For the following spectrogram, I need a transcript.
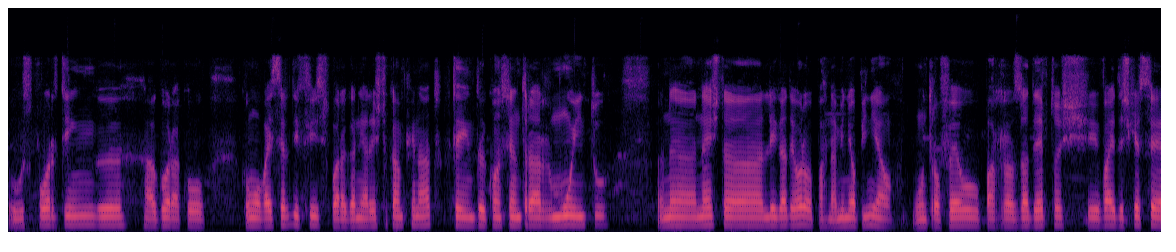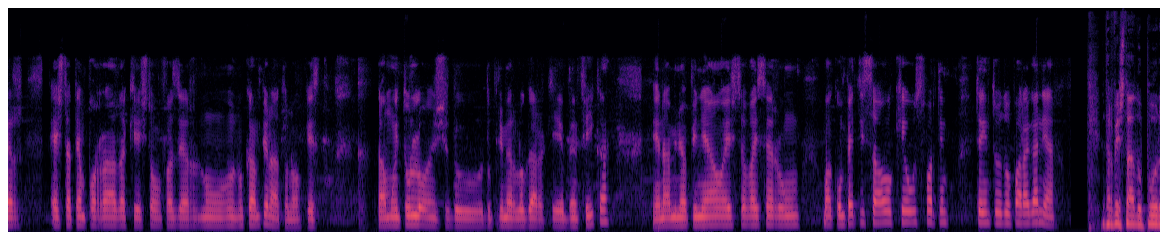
O Sporting eh, agora com como vai ser difícil para ganhar este campeonato, tem de concentrar muito na, nesta Liga da Europa, na minha opinião. Um troféu para os adeptos e vai de esquecer esta temporada que estão a fazer no, no campeonato, não? que está muito longe do, do primeiro lugar que é Benfica. E na minha opinião, esta vai ser um, uma competição que o Sporting tem tudo para ganhar. Entrevistado por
